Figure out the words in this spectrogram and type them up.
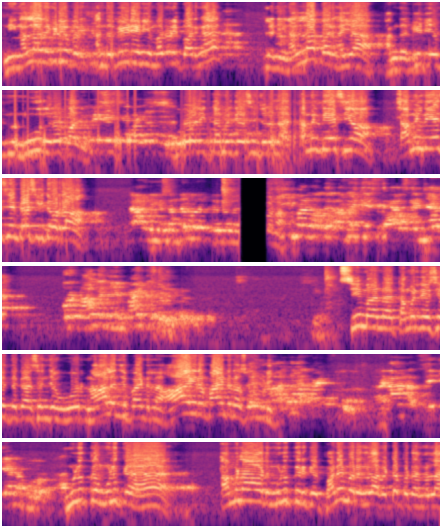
நீ நல்லா அந்த வீடியோ பாருங்க அந்த வீடியோ நீங்க மறுபடியும் பாருங்க இல்ல நீங்க நல்லா பாருங்க ஐயா அந்த வீடியோ இன்னும் நூறு தடவை பாருங்க. போலி தமிழ் தேசியம் சொல்லல தமிழ் தேசியம் தமிழ் தேசியம் பேசிக்கிட்டு வர்றான் சீமான் தமிழ் தேசியத்துக்காக செஞ்ச ஒரு நாலஞ்சு பாயிண்ட் இல்ல ஆயிரம் பாயிண்ட் நான் சொல்ல முடியும் முழுக்க முழுக்க தமிழ்நாடு முழுக்க இருக்க பனை மரங்களா வெட்டப்பட்டாங்கல்ல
